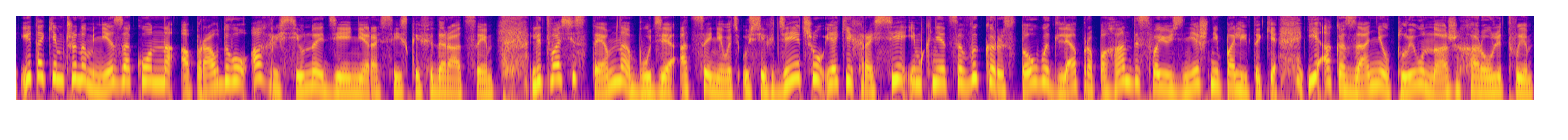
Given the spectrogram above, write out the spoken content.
і такім чынам незаконна апраўдываў агрэсіўнае дзеянне расійскай федэрацыі. Літва сістэмна будзе ацэньваць усіх дзеячаў якіх рассія імкнецца выкарыстоўваць для прапаганды сваёй знешняй знешняй палітыкі і аказання ўплыву на жыхароў літвы.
